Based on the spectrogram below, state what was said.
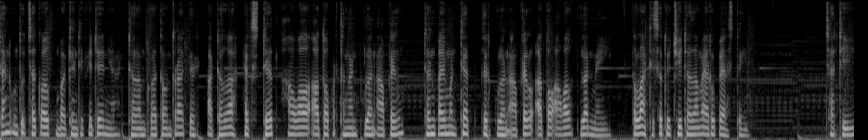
Dan untuk jadwal pembagian dividennya dalam dua tahun terakhir adalah ex-date awal atau pertengahan bulan April dan payment date akhir bulan April atau awal bulan Mei telah disetujui dalam RUPST. Jadi,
